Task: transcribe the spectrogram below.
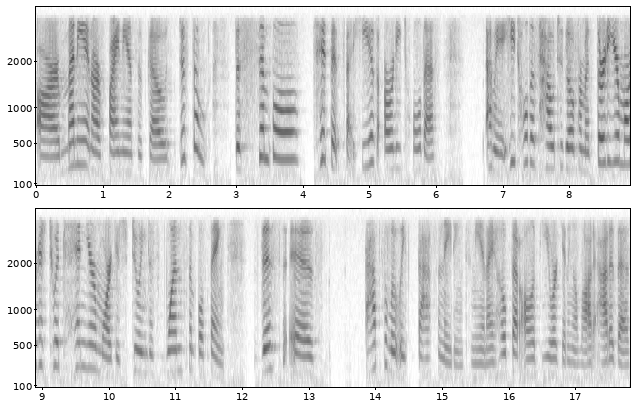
our money and our finances go. Just the, the simple tidbits that he has already told us. I mean, he told us how to go from a 30 year mortgage to a 10 year mortgage doing just one simple thing. This is absolutely fascinating to me, and I hope that all of you are getting a lot out of this.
